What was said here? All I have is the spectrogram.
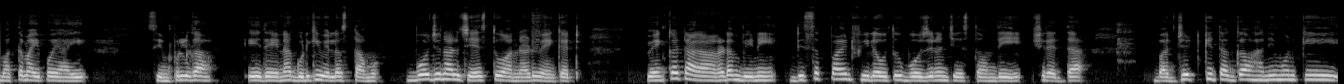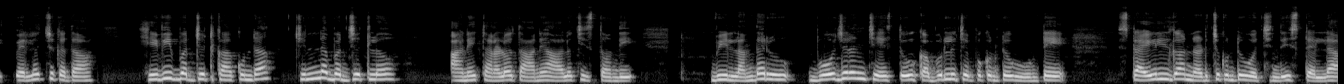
మొత్తం అయిపోయాయి. సింపుల్గా ఏదైనా గుడికి వెళ్ళొస్తాము. భోజనాలు చేస్తూ అన్నాడు వెంకట్. వెంకట్ అలా అనడం విని డిసప్పాయింట్ ఫీల్ అవుతూ భోజనం చేస్తోంది శ్రద్ధ. బడ్జెట్కి తగ్గ హనీమూన్కి వెళ్ళొచ్చు కదా? హెవీ బడ్జెట్ కాకుండా చిన్న బడ్జెట్లో అని తనలో తానే ఆలోచిస్తోంది. వీళ్ళందరూ భోజనం చేస్తూ కబుర్లు చెప్పుకుంటూ ఉంటే స్టైల్గా నడుచుకుంటూ వచ్చింది స్టెల్లా.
